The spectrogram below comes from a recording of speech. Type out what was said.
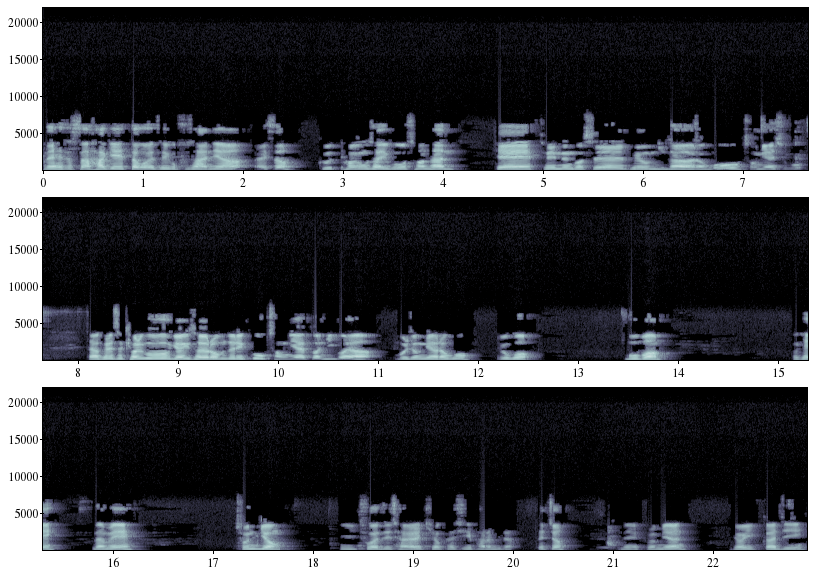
네 해석상 하게 했다고 해서 이거 부사 아니야. 알겠어? 그 형용사이고 선한 게 되는 것을 배웁니다. 라고 정리하시고 자 그래서 결국 여기서 여러분들이 꼭 정리할 건 이거야 뭘 정리하라고? 요거 모범 오케이? 그 다음에 존경 이 두 가지 잘 기억하시기 바랍니다 됐죠? 네 그러면 여기까지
